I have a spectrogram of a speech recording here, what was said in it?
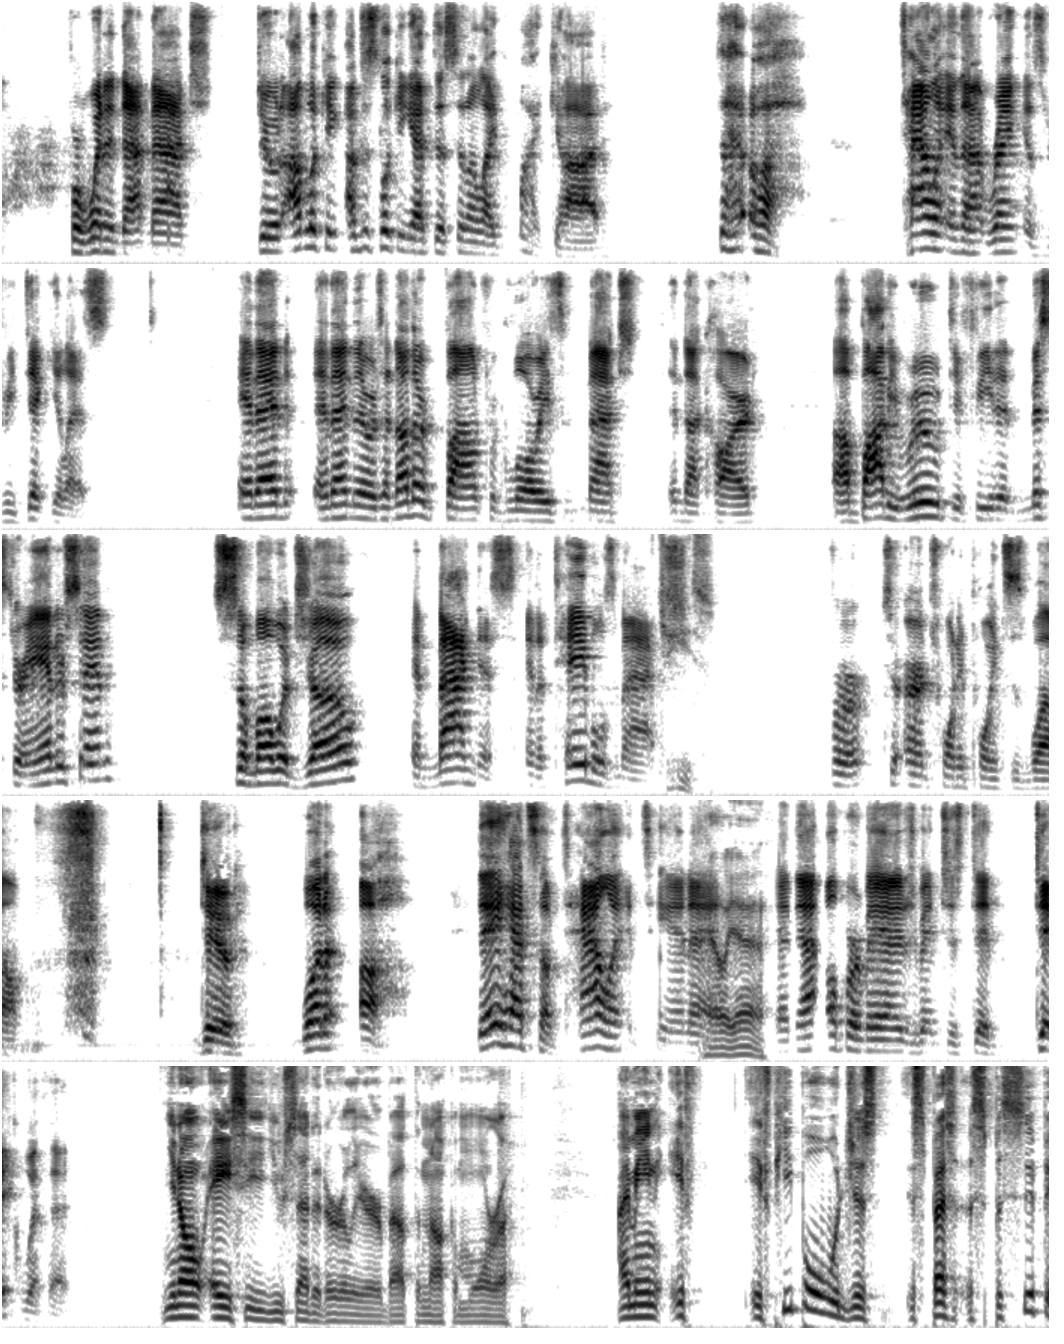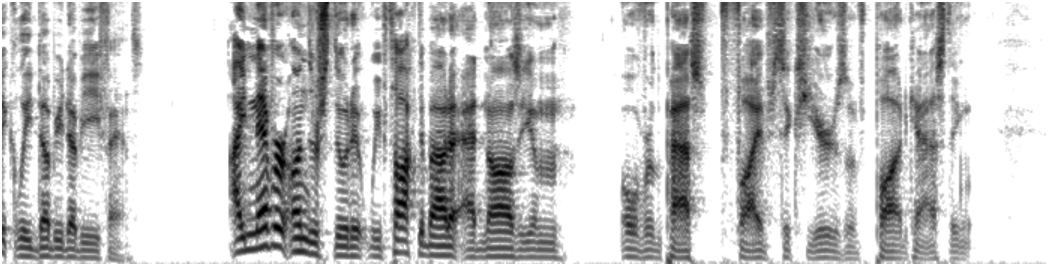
for winning that match. Dude, I'm looking. I'm just looking at this, and I'm like, my God, the uh, talent in that ring is ridiculous. And then, and then there was another Bound for Glory's match in that card. Uh, Bobby Roode defeated Mr. Anderson, Samoa Joe, and Magnus in a tables match Jeez. For to earn 20 points as well. Dude, what oh, they had some talent in TNA. Hell yeah. And that upper management just did dick with it. You know, AC, you said it earlier about the Nakamura. I mean, if if people would just spe- specifically WWE fans, I never understood it. We've talked about it ad nauseum over the past five six years of podcasting.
